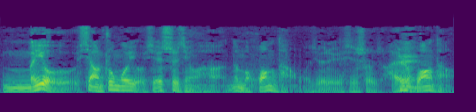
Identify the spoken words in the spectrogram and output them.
没有像中国有些事情哈、那么荒唐？我觉得有些事还是荒唐。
